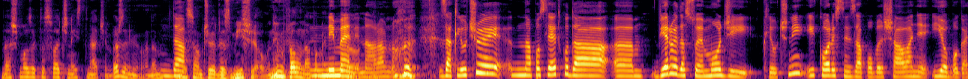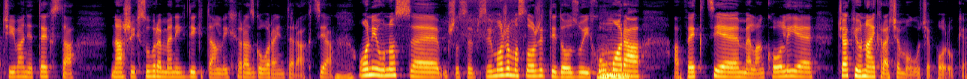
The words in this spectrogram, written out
naš mozak to svača na isti način. Baš zanimljivo. Da? Da. Nisam uopće razmišljao, nije mi palo na pamet. Ni meni, naravno. Zaključuje na posljedku da em, vjeruje da su emoji ključni i korisni za poboljšavanje i obogaćivanje teksta naših suvremenih digitalnih razgovora i interakcija. Oni unose, što se svi možemo složiti, dozu i humora, afekcije, melankolije, čak i u najkraće moguće poruke.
